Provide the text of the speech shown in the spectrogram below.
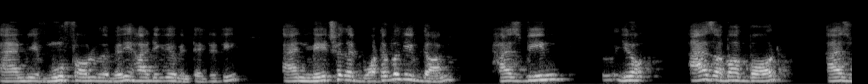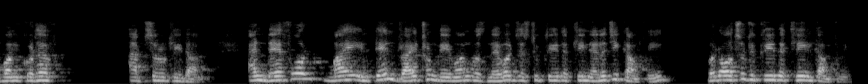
and we've moved forward with a very high degree of integrity, and made sure that whatever we've done has been, you know, as above board as one could have absolutely done. And therefore, my intent right from day one was never just to create a clean energy company, but also to create a clean company.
